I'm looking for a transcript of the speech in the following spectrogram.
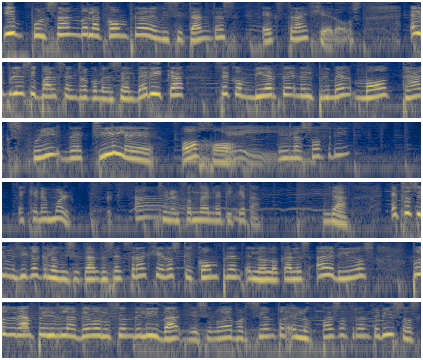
impulsando la compra de visitantes extranjeros. El principal centro comercial de Arica se convierte en el primer mall tax free de Chile. Ojo. Ok. ¿Y la Sofri? es que no es mall, Ah. sino el fondo de la etiqueta. Ya. Esto significa que los visitantes extranjeros que compren en los locales adheridos podrán pedir la devolución del IVA 19% en los pasos fronterizos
